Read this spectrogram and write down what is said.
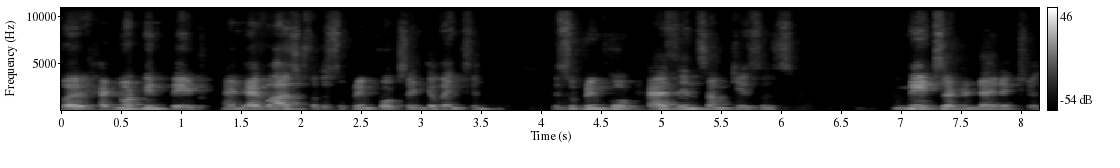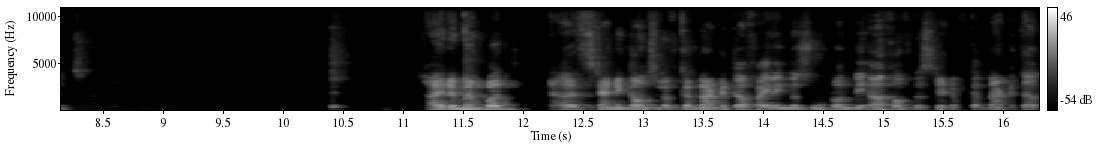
were, had not been paid and have asked for the Supreme Court's intervention. The Supreme Court has, in some cases, made certain directions. I remember uh, Standing Counsel of Karnataka filing a suit on behalf of the state of Karnataka,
